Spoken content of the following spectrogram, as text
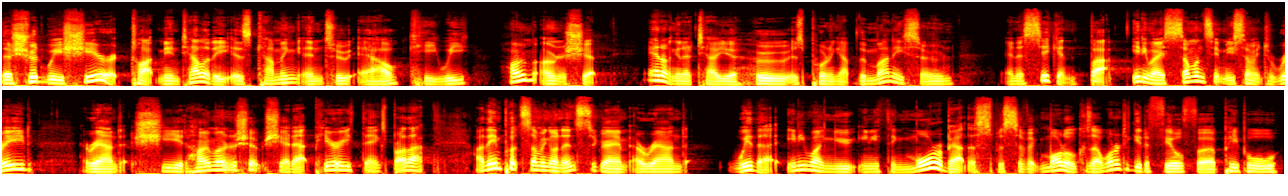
the should we share it type mentality is coming into our Kiwi home ownership. And I'm going to tell you who is putting up the money soon in a second. But anyway, someone sent me something to read around shared home ownership. Shout out Perry, thanks brother. I then put something on Instagram around whether anyone knew anything more about this specific model because I wanted to get a feel for people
